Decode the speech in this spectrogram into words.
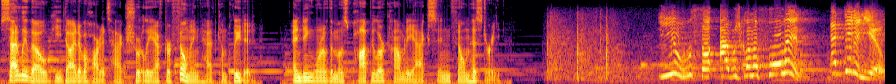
Sadly, though, he died of a heart attack shortly after filming had completed, ending one of the most popular comedy acts in film history. You thought I was gonna fall in, and didn't you?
